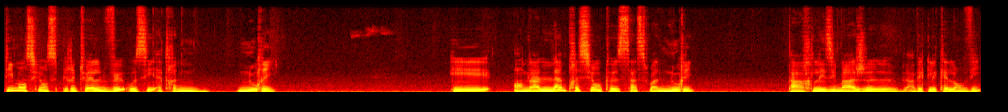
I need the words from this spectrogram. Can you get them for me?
dimension spirituelle veut aussi être nourrie. Et on a l'impression que ça soit nourri par les images avec lesquelles on vit,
